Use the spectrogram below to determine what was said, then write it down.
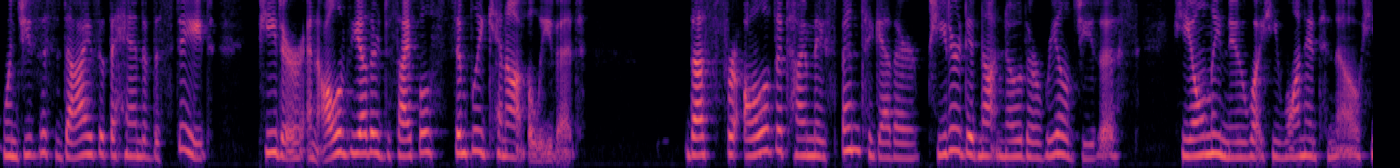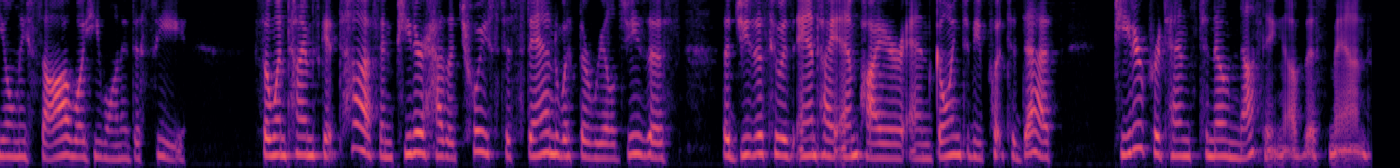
when Jesus dies at the hand of the state, Peter and all of the other disciples simply cannot believe it. Thus, for all of the time they spend together, Peter did not know the real Jesus. He only knew what he wanted to know, he only saw what he wanted to see. So when times get tough and Peter has a choice to stand with the real Jesus, the Jesus who is anti empire and going to be put to death, Peter pretends to know nothing of this man.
